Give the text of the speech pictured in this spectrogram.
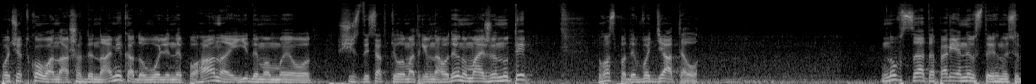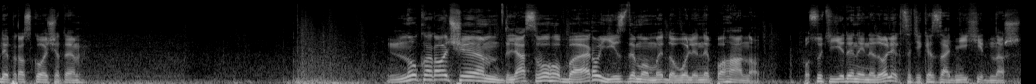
початкова наша динаміка доволі непогана. Їдемо ми от 60 км на годину, майже ну ти. Господи, водятел. Ну все, тепер я не встигну сюди проскочити. Ну, коротше, для свого БРу їздимо ми доволі непогано. По суті, єдиний недолік це тільки задній хід наш.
